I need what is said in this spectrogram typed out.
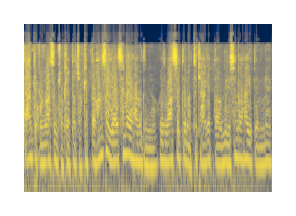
나한테 공이 왔으면 좋겠다 좋겠다 항상 생각을 하거든요. 그래서 왔을 때는 어떻게 하겠다고 미리 생각을 하기 때문에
